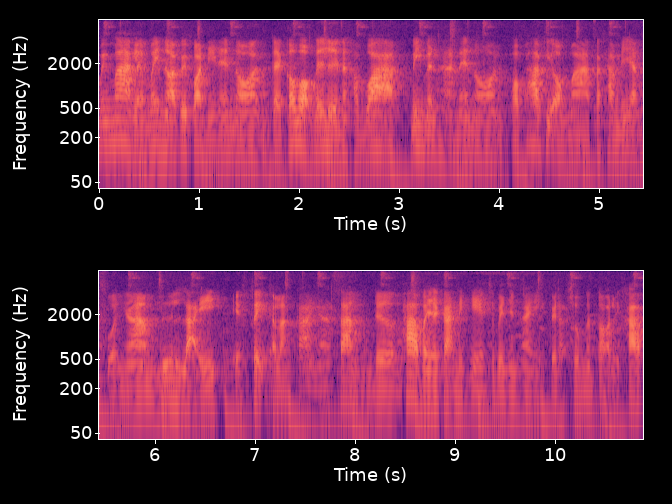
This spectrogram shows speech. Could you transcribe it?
ไม่มากและไม่น้อยไปกว่านี้แน่นอน แต่ก็บอกได้เลยนะครับว่าไม่มีปัญหาแน่นอน เพราะภาพที่ออกมาก็ทำได้อย่างสวยงาม ลื่นไหล เอฟเฟกต์อลังการงานสร้างเหมือนเดิม ภาพบรรยากาศในเกมจะเป็นยังไง ไปรับชมกันต่อเลยครับ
